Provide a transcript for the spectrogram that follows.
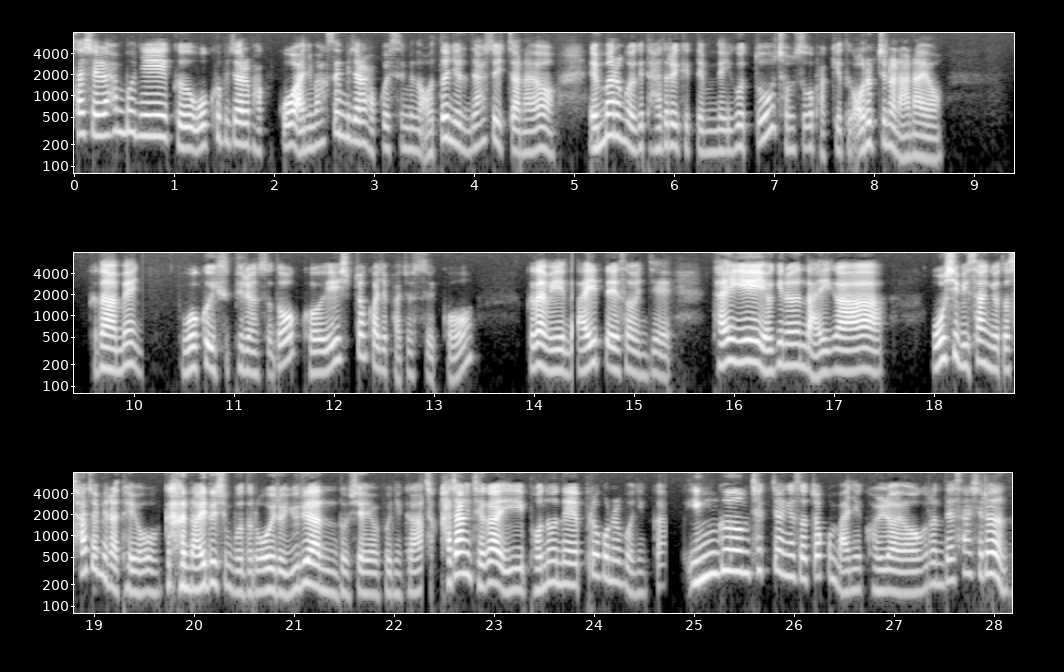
사실 한 분이 그 워크 비자를 받고 아니면 학생 비자를 받고 있으면 어떤 일인지 할 수 있잖아요. 웬만한 거 여기 다 들어있기 때문에 이것도 점수가 받기 어렵지는 않아요. 그 다음에 워크 익스피리언스도 거의 10점까지 받을 수 있고 그 다음에 나이대에서 이제 다행히 여기는 나이가 50 이상이어도 4 점이나 돼요. 그러니까 나이 드신 분들은 오히려 유리한 도시예요 보니까. 가장 제가 이 번원의 프로그램을 보니까 임금 책정에서 쪼끔 많이 걸려요. 그런데 사실은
